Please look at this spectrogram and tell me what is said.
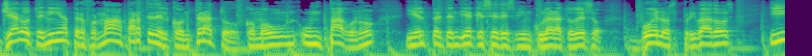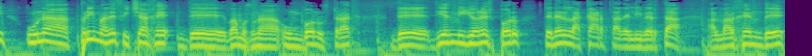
ya lo tenía, pero formaba parte del contrato, como un, un pago, ¿no? Y él pretendía que se desvinculara todo eso. Vuelos privados y una prima de fichaje de, vamos, una, un bonus track de 10 millones por tener la carta de libertad, al margen de,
